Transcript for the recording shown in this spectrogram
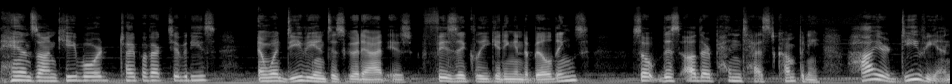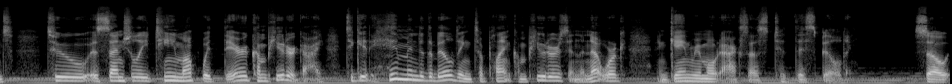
hands on keyboard type of activities. And what Deviant is good at is physically getting into buildings. So this other pen test company hired Deviant to essentially team up with their computer guy to get him into the building to plant computers in the network and gain remote access to this building. So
